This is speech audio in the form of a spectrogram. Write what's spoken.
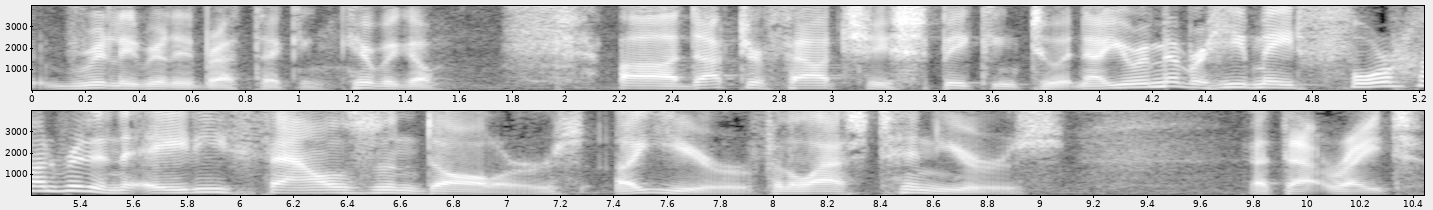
really, really breathtaking. Here we go. Uh, Dr. Fauci speaking to it. Now, you remember he made $480,000 a year for the last 10 years at that rate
